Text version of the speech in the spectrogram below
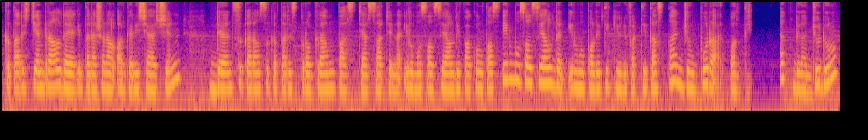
Sekretaris Jenderal Dayak International Organization dan sekarang Sekretaris Program Pasca Sarjana Ilmu Sosial di Fakultas Ilmu Sosial dan Ilmu Politik Universitas Tanjung Pura, Pontianak dengan judul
